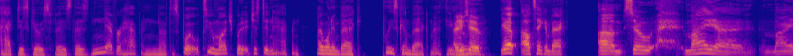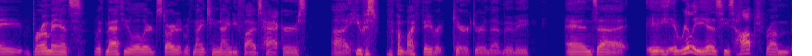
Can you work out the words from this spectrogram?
act as Ghostface. That has never happened. Not to spoil too much, but it just didn't happen. I want him back. Please come back, Matthew. I do too. Yep, I'll take him back. Um, so my uh my bromance with Matthew Lillard started with 1995's Hackers. Uh, he was my favorite character in that movie, and uh, it, it really is. He's hopped from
